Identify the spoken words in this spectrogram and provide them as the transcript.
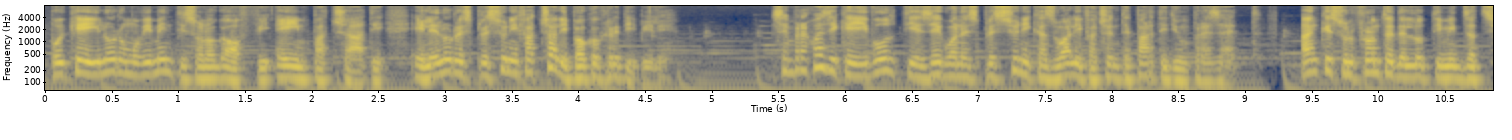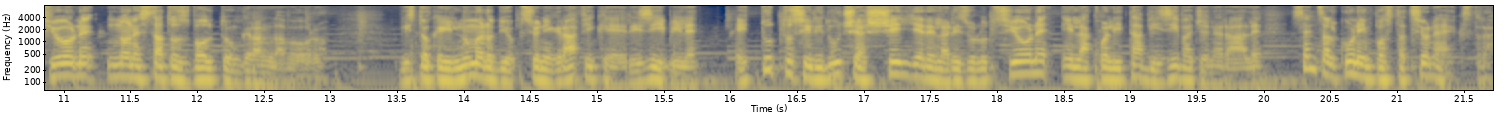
poiché i loro movimenti sono goffi e impacciati e le loro espressioni facciali poco credibili. Sembra quasi che i volti eseguano espressioni casuali facenti parte di un preset. Anche sul fronte dell'ottimizzazione non è stato svolto un gran lavoro, visto che il numero di opzioni grafiche è risibile e tutto si riduce a scegliere la risoluzione e la qualità visiva generale, senza alcuna impostazione extra.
